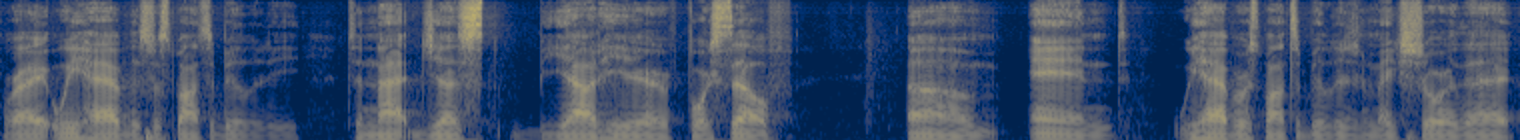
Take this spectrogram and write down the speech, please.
right? We have this responsibility to not just be out here for self, um, and we have a responsibility to make sure that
